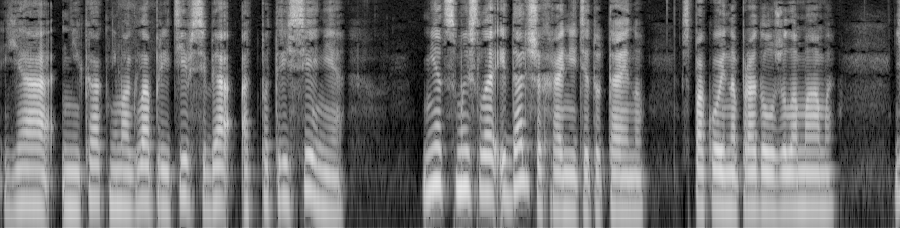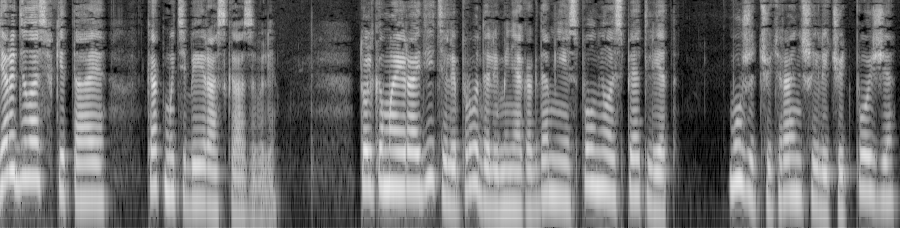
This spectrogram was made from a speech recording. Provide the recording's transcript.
Я никак не могла прийти в себя от потрясения. Нет смысла и дальше хранить эту тайну, спокойно продолжила мама. Я родилась в Китае, как мы тебе и рассказывали. Только мои родители продали меня, когда мне исполнилось пять лет. Может, чуть раньше или чуть позже.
